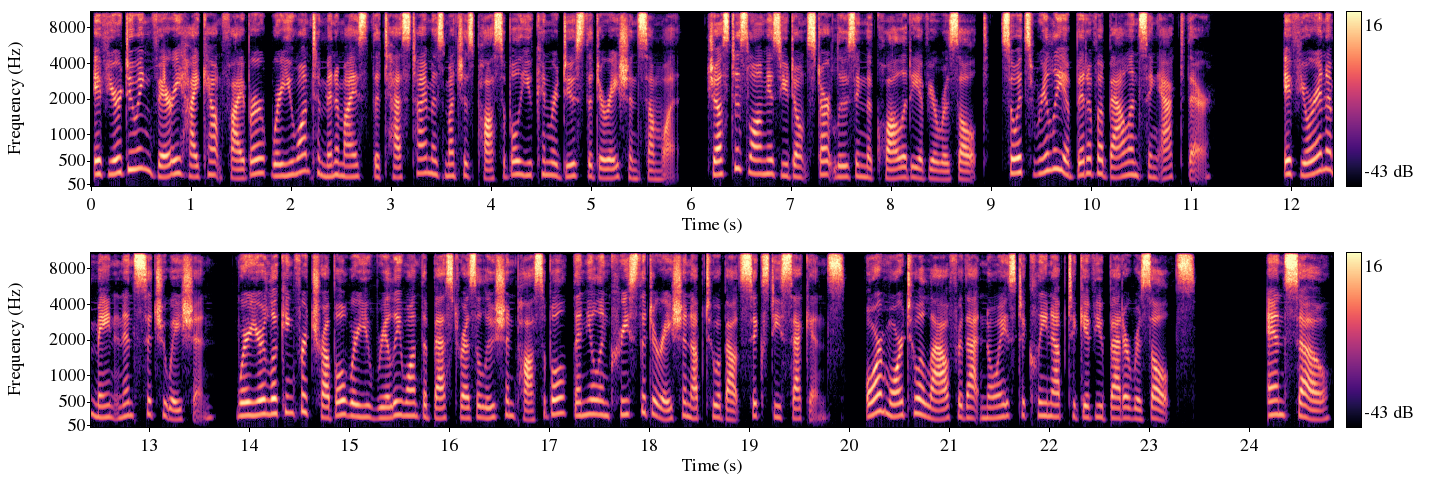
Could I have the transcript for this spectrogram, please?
If you're doing very high count fiber where you want to minimize the test time as much as possible you can reduce the duration somewhat, just as long as you don't start losing the quality of your result, so it's really a bit of a balancing act there. If you're in a maintenance situation, where you're looking for trouble where you really want the best resolution possible then you'll increase the duration up to about 60 seconds, or more to allow for that noise to clean up to give you better results. And so,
